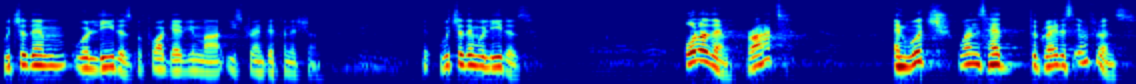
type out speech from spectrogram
which of them were leaders before I gave you my East Rand definition? Which of them were leaders? All of them, right? And which ones had the greatest influence?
